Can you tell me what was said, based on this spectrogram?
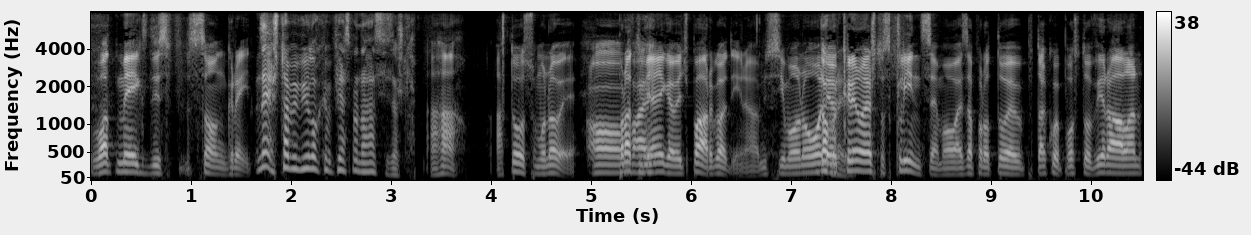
What makes this song great? Ne, šta bi bilo kad bi pjesma danas izašla? Aha. A to su mu nove. Ovaj- Pratim ja njega već par godina. Mislim, ono, on Dobar je krenuo nešto s klincem, ovaj, zapravo to je, tako je postao viralan,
